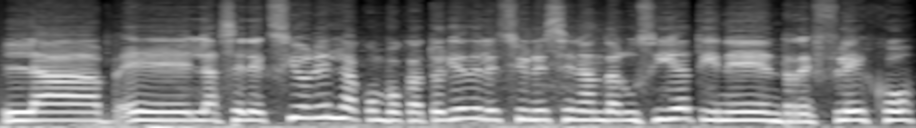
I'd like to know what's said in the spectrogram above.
Eh, las elecciones, la convocatoria de elecciones en Andalucía tiene reflejo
